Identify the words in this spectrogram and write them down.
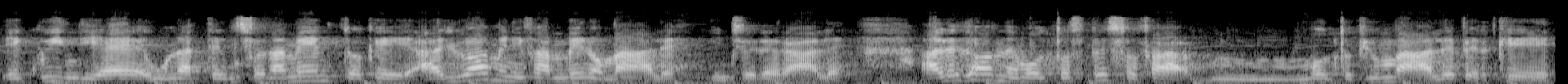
E quindi è un attenzionamento che agli uomini fa meno male in generale, alle donne molto spesso fa... Mh, molto più male perché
